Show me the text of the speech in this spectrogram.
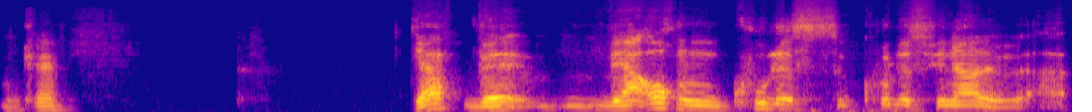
Okay. Ja, wäre wär auch ein cooles, cooles Finale.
